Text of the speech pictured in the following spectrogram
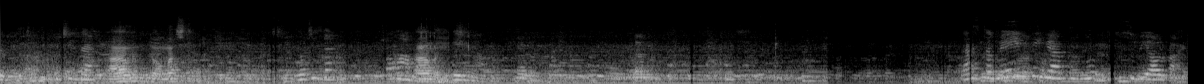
Is the one. Which? What is that? Almond. That's the main thing you have to do is to be all right.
